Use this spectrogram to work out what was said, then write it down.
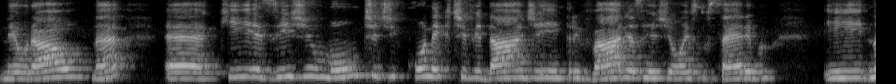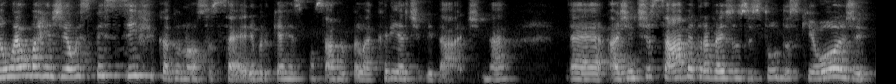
neural, né? É, que exige um monte de conectividade entre várias regiões do cérebro, e não é uma região específica do nosso cérebro que é responsável pela criatividade, né? É, a gente sabe através dos estudos que hoje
